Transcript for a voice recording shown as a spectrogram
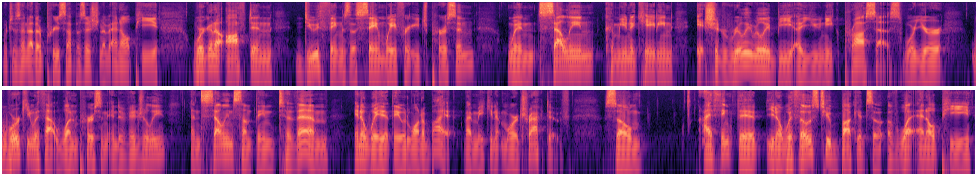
which is another presupposition of NLP, we're going to often do things the same way for each person when selling, communicating, it should really, really be a unique process where you're working with that one person individually and selling something to them in a way that they would want to buy it by making it more attractive. So I think that, you know, with those two buckets of, of what NLP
